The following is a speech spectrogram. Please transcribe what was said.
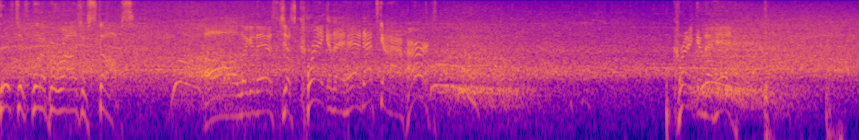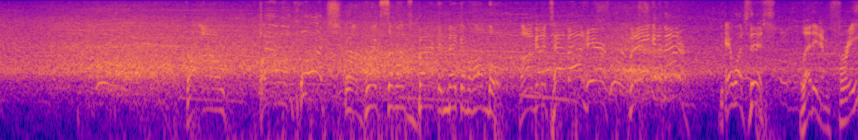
This, just What a barrage of stomps. Oh, look at this. Just cranking the head. That's gotta hurt. Cranking the head. Uh-oh. Camel clutch. Gonna break someone's back and make them humble. Oh, I'm gonna tap out here, but it ain't gonna matter. Hey, watch this. Letting him free?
